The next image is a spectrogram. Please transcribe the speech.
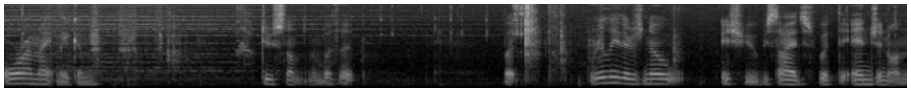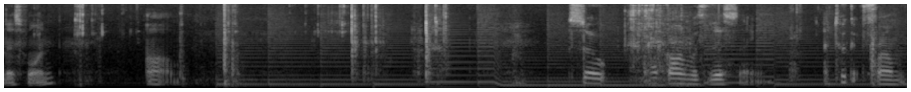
Or i might make him do something with it but really there's no issue besides with the engine on this one. Um, so, back on with this thing. I took it from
